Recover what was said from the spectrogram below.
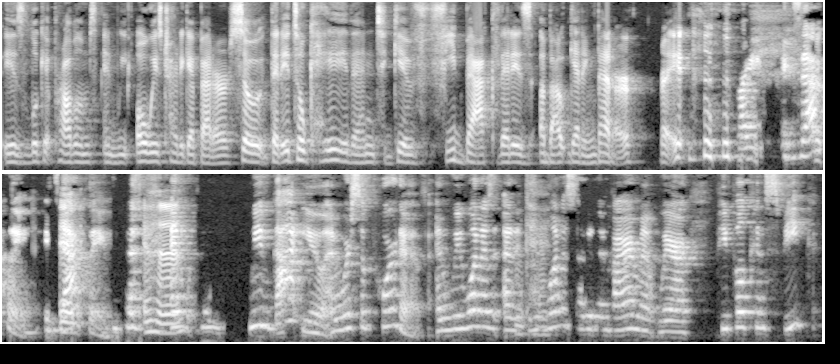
is look at problems and we always try to get better so that it's okay then to give feedback that is about getting better right right exactly exactly because, uh-huh. and we've got you and we're supportive and we want to okay. we want to set an environment where people can speak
